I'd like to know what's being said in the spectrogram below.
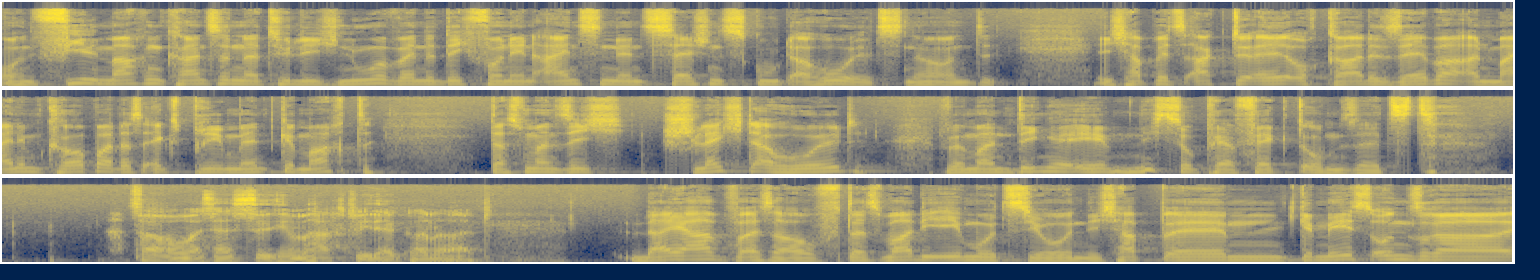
Und viel machen kannst du natürlich nur, wenn du dich von den einzelnen Sessions gut erholst. Ne? Und ich habe jetzt aktuell auch gerade selber an meinem Körper das Experiment gemacht, dass man sich schlecht erholt, wenn man Dinge eben nicht so perfekt umsetzt. Warum, was hast du gemacht wieder, Konrad? Naja, pass auf, das war die Emotion. Ich habe ähm, gemäß unserer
